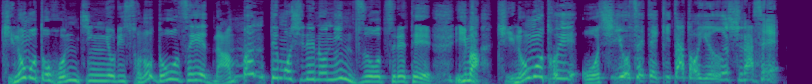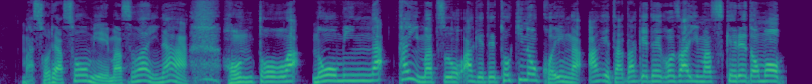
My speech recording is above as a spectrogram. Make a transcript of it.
木の本本陣よりその同勢何万手も知れぬ人数を連れて、今、木の本へ押し寄せてきたという知らせ。まあそりゃそう見えますわいな。本当は農民が松明を上げて時の声が上げただけでございますけれども、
